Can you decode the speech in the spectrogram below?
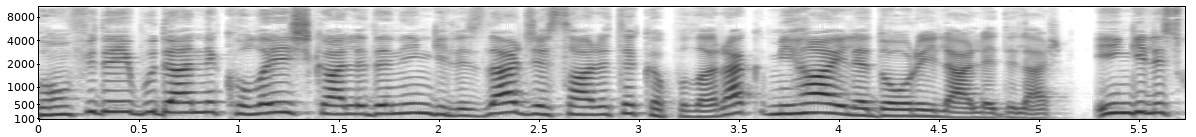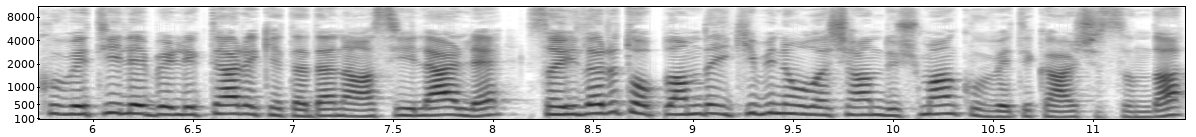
Konfide'yi bu denli kolay işgal eden İngilizler cesarete kapılarak Miha ile doğru ilerlediler. İngiliz kuvvetiyle birlikte hareket eden asilerle sayıları toplamda 2000'e ulaşan düşman kuvveti karşısında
